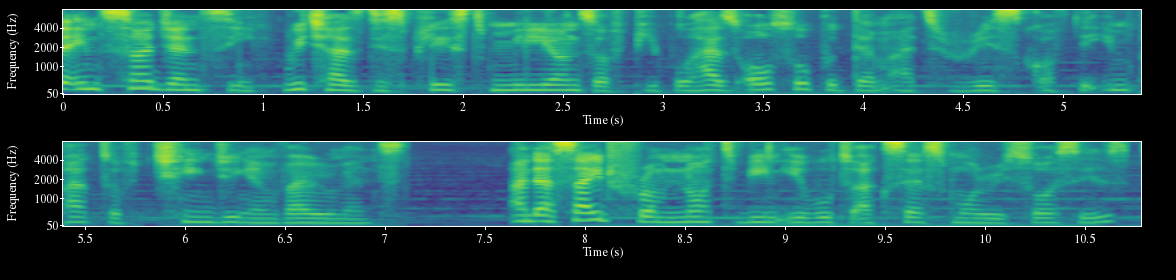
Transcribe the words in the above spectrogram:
The insurgency, which has displaced millions of people, has also put them at risk of the impact of changing environments. And aside from not being able to access more resources,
